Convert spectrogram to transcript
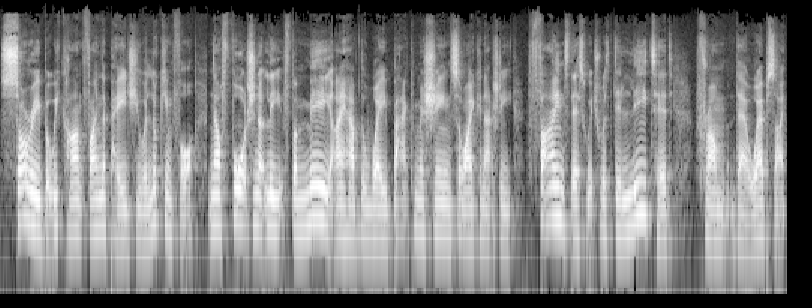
Sorry, but we can't find the page you were looking for. Now, fortunately for me, I have the Wayback Machine, so I can actually find this, which was deleted from their website.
